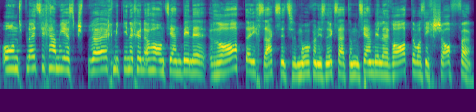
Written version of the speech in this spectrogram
Und plötzlich haben wir ein Gespräch mit ihnen haben. Und sie wollten raten, ich sage es jetzt, morgen ich es nicht gesagt, sie wollten raten, was ich schaffe.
